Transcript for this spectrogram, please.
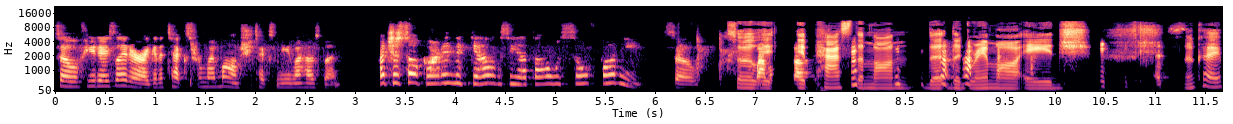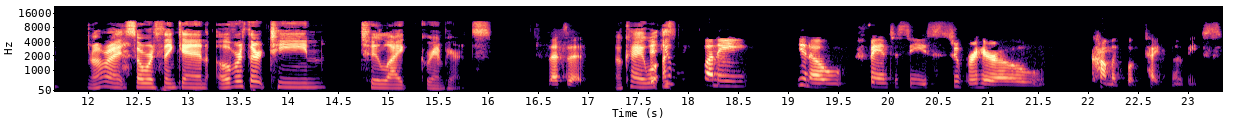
So a few days later, I get a text from my mom. She texts me and my husband. I just saw Guardian of the Galaxy. I thought it was so funny. So So it, it passed the mom, the, the grandma age. that's Okay. All right. So we're thinking over 13 to like grandparents. that's it. Okay. Well, if you like funny, you know, fantasy superhero comic book type movies.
